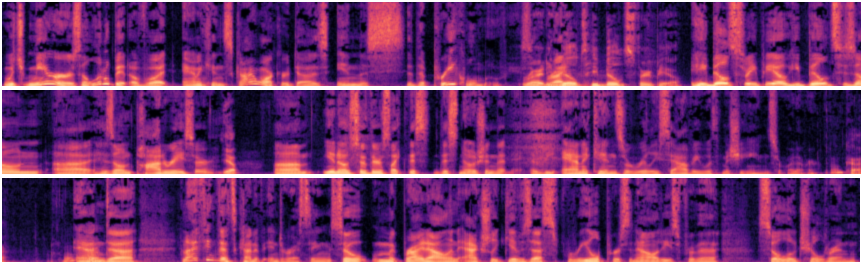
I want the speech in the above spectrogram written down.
which mirrors a little bit of what Anakin Skywalker does in the the prequel movies. Right. He builds he builds 3PO. He builds 3PO. He builds his own uh, his own pod racer. Yep. Um, you know, so there's like this this notion that the Anakins are really savvy with machines or whatever. Okay. And uh, and I think that's kind of interesting. So McBride Allen actually gives us real personalities for the solo children,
